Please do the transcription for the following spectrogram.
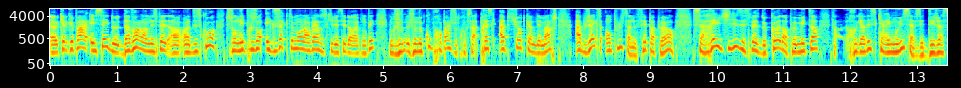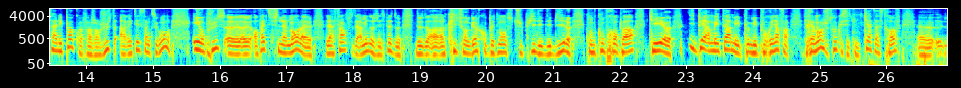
euh, quelque part, essaye de- d'avoir un, espèce, un, un discours tout en épousant exactement l'inverse de ce qu'il essaie de raconter. Donc je, je ne comprends pas, je trouve ça presque absurde comme démarche, abject, en plus ça ne fait pas peur, ça réutilise des espèces de codes un peu méta. Enfin, regardez Scary Movie, ça faisait déjà ça à l'époque, quoi. Enfin, genre juste arrêter 5 secondes. Et en plus, euh, en fait, finalement, la, la fin se termine dans une espèce de, de- de- un cliffhanger complètement stupide et débile qu'on ne comprend pas, qui est euh, hyper méta, mais, mais pour rien. Enfin, vraiment, je trouve que c'est une catastrophe. Euh,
